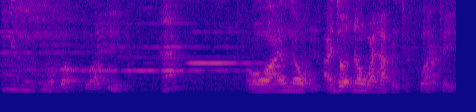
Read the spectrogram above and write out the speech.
Hmm. What about Fluffy? Huh? Oh, I know. I don't know what happened to Fluffy.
